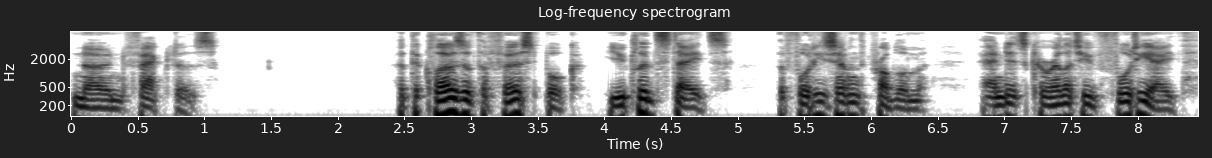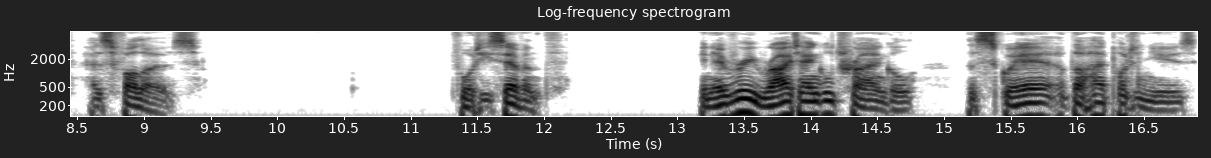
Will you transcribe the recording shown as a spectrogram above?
known factors. At the close of the first book, Euclid states the 47th problem and its correlative 48th as follows 47th. In every right angled triangle, the square of the hypotenuse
